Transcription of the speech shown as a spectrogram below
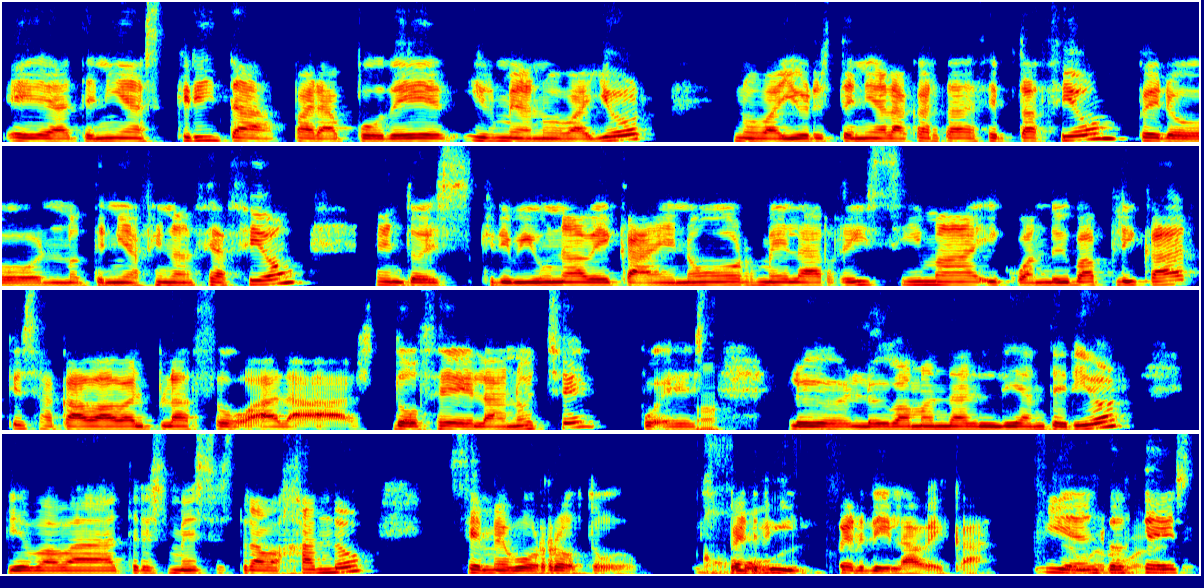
eh, tenía escrita para poder irme a Nueva York, Nueva York tenía la carta de aceptación, pero no tenía financiación. Entonces escribí una beca enorme, larguísima, y cuando iba a aplicar, que se acababa el plazo a las 12 de la noche, pues ah. lo, iba a mandar el día anterior, llevaba tres meses trabajando, se me borró todo. Perdí, perdí la beca. Y entonces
